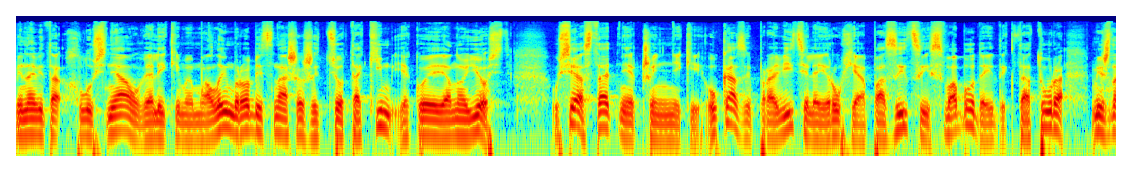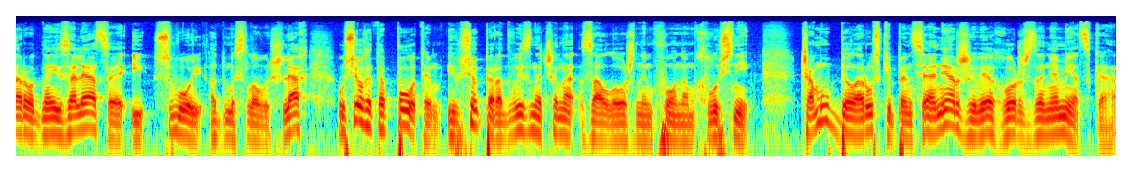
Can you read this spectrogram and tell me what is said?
Менавіта хлусня ў вялікім і малым робіць наша жыццё такім, якое яно ёсць. Усе астатнія чыннікі, указы правіцеля і рухі апазіцыі, свабода і дыктатура, міжнародная ізаляцыя і свой адмысловы шлях, усё гэта потым і ўсё перадвызначана заложным фонам хлусні. Чаму беларускі пенсіянер жыве горш за нямецкага?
